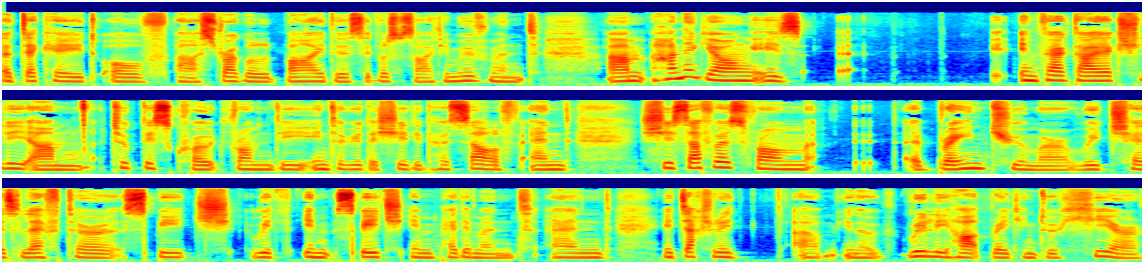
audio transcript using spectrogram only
a decade of uh, struggle by the civil society movement. Um, Han Hae-kyung is in fact, I actually um, took this quote from the interview that she did herself, and she suffers from a brain tumor which has left her speech with Im- speech impediment, and it's actually um, you know really heartbreaking to hear.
